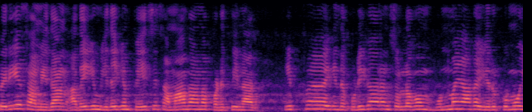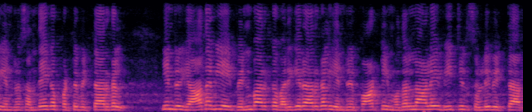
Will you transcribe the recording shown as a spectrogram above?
பெரியசாமி தான் அதையும் இதையும் பேசி சமாதானப்படுத்தினார். இப்போ இந்த குடிகாரன் சொல்லவும் உண்மையாக இருக்குமோ என்று சந்தேகப்பட்டு விட்டார்கள். இன்று யாதவியை பெண் பார்க்க வருகிறார்கள் என்று பாட்டி முதல் நாளே வீட்டில் சொல்லிவிட்டார்.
